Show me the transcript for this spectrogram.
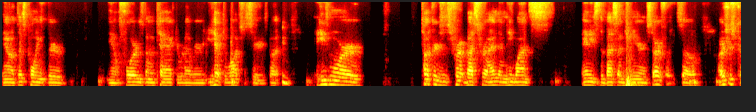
you know, at this point they're, you know, Florida's been attacked or whatever. You have to watch the series, but Mm. he's more Tucker's his best friend, and he wants, and he's the best engineer in Starfleet. So Archer's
